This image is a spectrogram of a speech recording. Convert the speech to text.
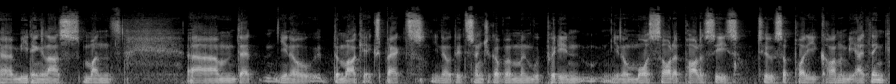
uh, meeting last month. Um, that you know the market expects you know the central government would put in you know more solid policies to support the economy. I think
